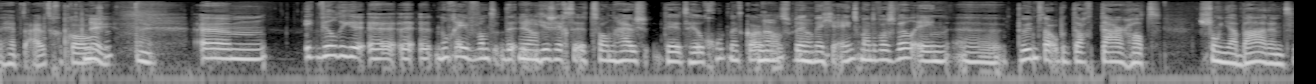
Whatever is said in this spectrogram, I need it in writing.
hebt uitgekozen. nee, nee. Ehm, ik wilde je eh, eh, eh, nog even, want de, Ja. je zegt... het Twan Huis deed het heel goed met Carmans. Ja, ben ik ja. met je eens. Maar er was wel één punt waarop ik dacht... daar had Sonja Barend,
